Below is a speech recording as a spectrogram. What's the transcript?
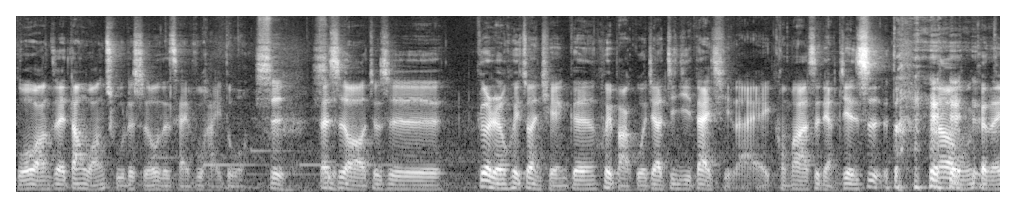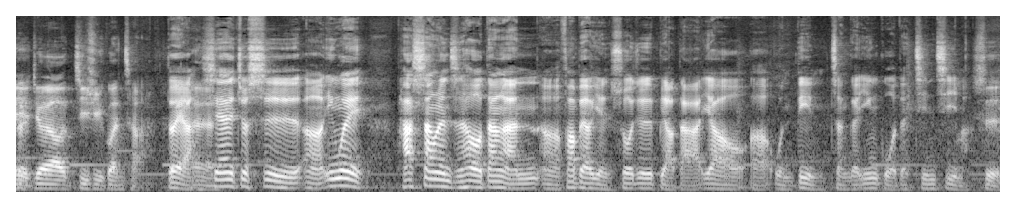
国王在当王储的时候的财富还多，是，但是哦，就是个人会赚钱跟会把国家经济带起来，恐怕是两件事。对，那我们可能 也就要继续观察。对啊，现在就是呃，因为他上任之后，当然呃发表演说就是表达要呃稳定整个英国的经济嘛。是。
